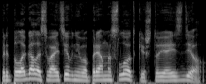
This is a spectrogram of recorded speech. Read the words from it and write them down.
Предполагалось войти в него прямо с лодки, что я и сделал.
